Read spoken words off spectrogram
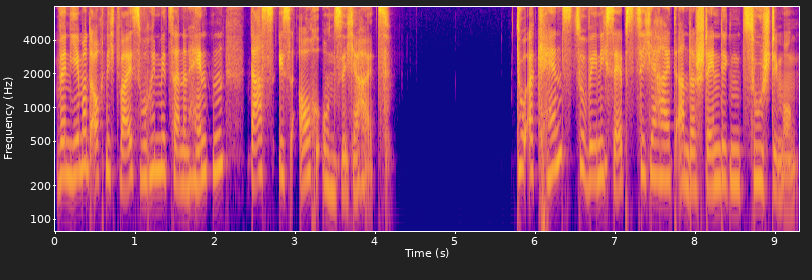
Wenn jemand auch nicht weiß, wohin mit seinen Händen, das ist auch Unsicherheit. Du erkennst zu wenig Selbstsicherheit an der ständigen Zustimmung.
